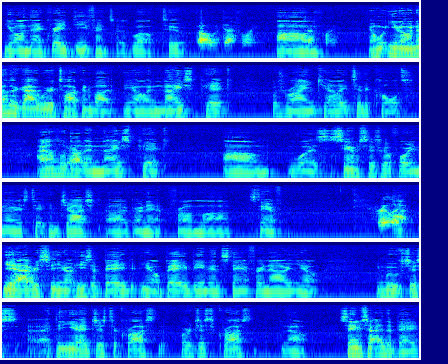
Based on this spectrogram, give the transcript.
You know, on that great defense as well too. Oh, definitely, Um, definitely. and you know, another guy we were talking about, you know, a nice pick was Ryan Kelly to the Colts. I also Yeah. thought a nice pick um, was San Francisco 49ers taking Josh uh, Garnett from uh, Stanford. Really? Uh, yeah, obviously, you know, he's a Bay, you know, Bay being in Stanford now, you know, he moves just, I think, yeah, just across, the, or just across, no, same side of the Bay,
